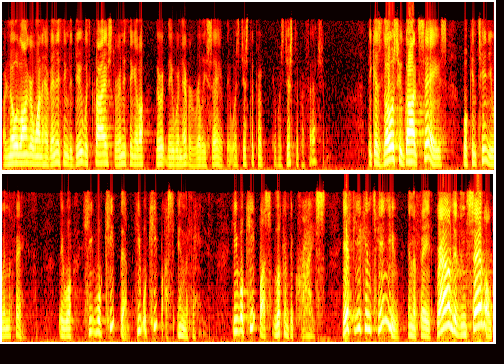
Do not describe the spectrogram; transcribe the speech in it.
or no longer want to have anything to do with Christ or anything at all, they were never really saved. It was just a, it was just a profession. Because those who God saves will continue in the faith. They will, he will keep them. He will keep us in the faith. He will keep us looking to Christ. If you continue in the faith, grounded and settled,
